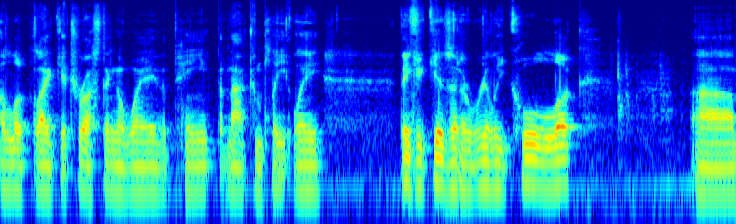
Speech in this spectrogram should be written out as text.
a look like it's rusting away the paint but not completely I think it gives it a really cool look uh,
